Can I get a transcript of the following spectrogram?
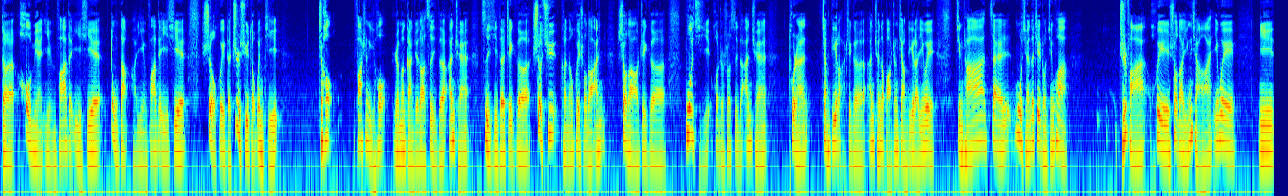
的后面引发的一些动荡啊，引发的一些社会的秩序的问题之后。发生以后，人们感觉到自己的安全，自己的这个社区可能会受到安受到这个波及，或者说自己的安全突然降低了，这个安全的保证降低了。因为警察在目前的这种情况，执法会受到影响啊。因为你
